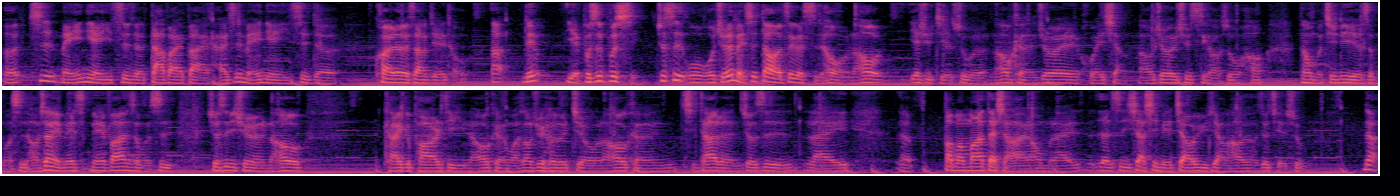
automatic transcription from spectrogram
而是每一年一次的大拜拜，还是每一年一次的快乐上街头？那没有也不是不行，就是我我觉得每次到了这个时候，然后也许结束了，然后可能就会回想，然后就会去思考说，好，那我们经历了什么事？好像也没没发生什么事，就是一群人，然后。开一个 party，然后可能晚上去喝酒，然后可能其他人就是来，呃，爸爸妈妈带小孩，然后我们来认识一下性别教育，这样，然后就结束。那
